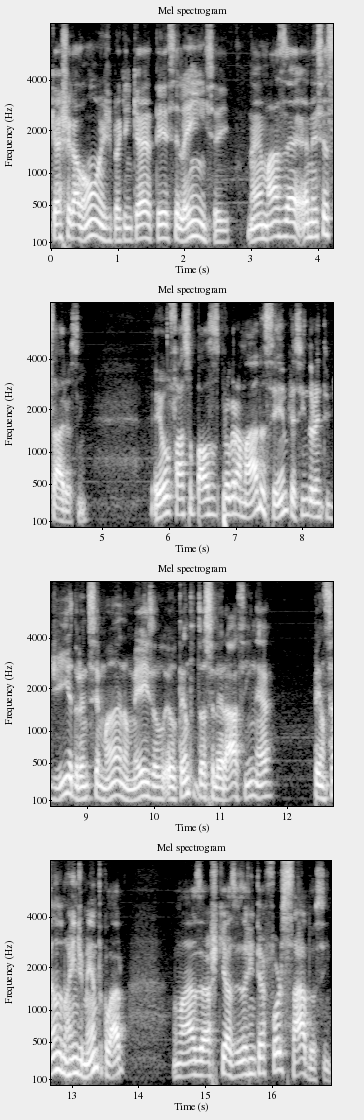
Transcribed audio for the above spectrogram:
quer chegar longe, para quem quer ter excelência e, né, mas é, é necessário, assim. Eu faço pausas programadas sempre, assim, durante o dia, durante a semana, o mês, eu, eu tento desacelerar, assim, né, pensando no rendimento, claro, mas acho que às vezes a gente é forçado, assim.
